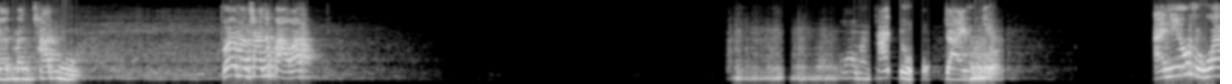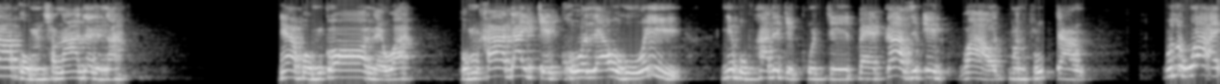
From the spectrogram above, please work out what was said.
แบตมันชาร์จอยู่ เฮ้ย มันชาร์จหรือเปล่าวะ โอ้ มันชัดอยู่ตกใจหมดเลยอันนี้รู้สึกว่าผมชนะได้เลยนะ เนี่ยผมก็ไหนวะ ผมฆ่าได้เจ็ดคนแล้วโอ้โหยเนี่ยผมฆ่าได้เจ็ดคนเจ็ดแปดเก้าสิบเอ็ดว้าว มันฟลุกจัง รู้สึกว่าไอ้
